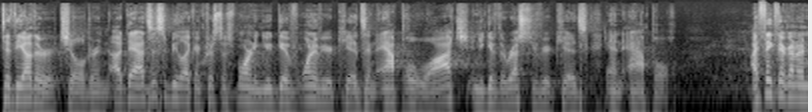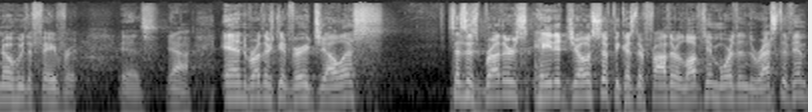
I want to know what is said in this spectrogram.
to the other children. Uh, dads, this would be like on Christmas morning. You give one of your kids an Apple Watch, and you give the rest of your kids an apple. I think they're going to know who the favorite is. Yeah. And the brothers get very jealous. It says his brothers hated Joseph because their father loved him more than the rest of him.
